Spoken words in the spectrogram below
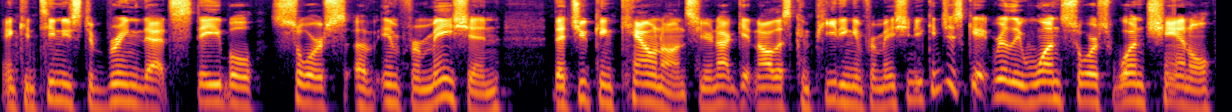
and continues to bring that stable source of information that you can count on so you're not getting all this competing information. You can just get really one source one channel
